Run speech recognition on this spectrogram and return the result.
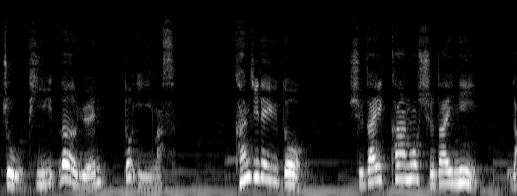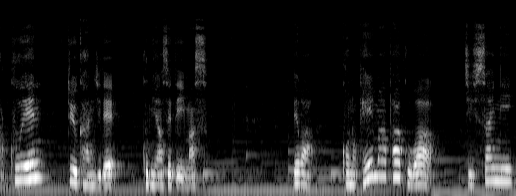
主題乐園と言います。漢字で言うと主題歌の主題に楽園という漢字で組み合わせています。ではこのテーマパークは実際に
